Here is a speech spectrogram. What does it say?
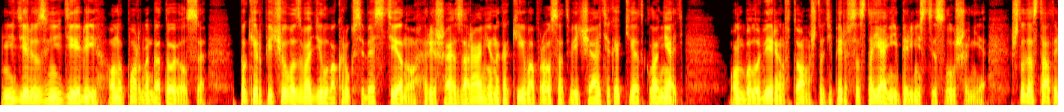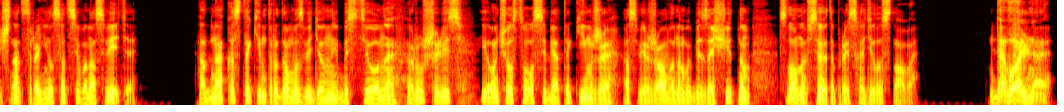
Неделю за неделей он упорно готовился. По кирпичу возводил вокруг себя стену, решая заранее, на какие вопросы отвечать, а какие отклонять — он был уверен в том, что теперь в состоянии перенести слушание, что достаточно отстранился от всего на свете. Однако с таким трудом возведенные бастионы рушились, и он чувствовал себя таким же освежеванным и беззащитным, словно все это происходило снова. «Довольно!»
